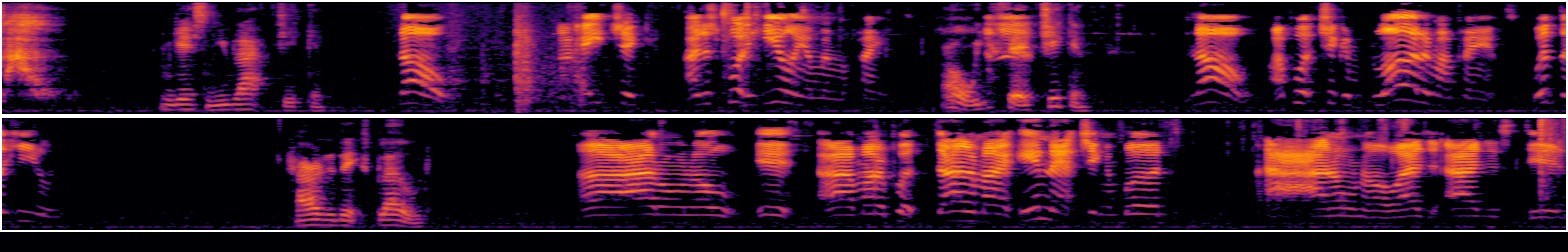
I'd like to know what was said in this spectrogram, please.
Pow. I'm guessing you like chicken. No, I hate chicken. I just put helium in my pants. Oh, you said chicken. No, I put chicken blood in my pants with the helium. How did it explode? I don't know. It. I might have put dynamite in that chicken blood. I don't know. I, I just did.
